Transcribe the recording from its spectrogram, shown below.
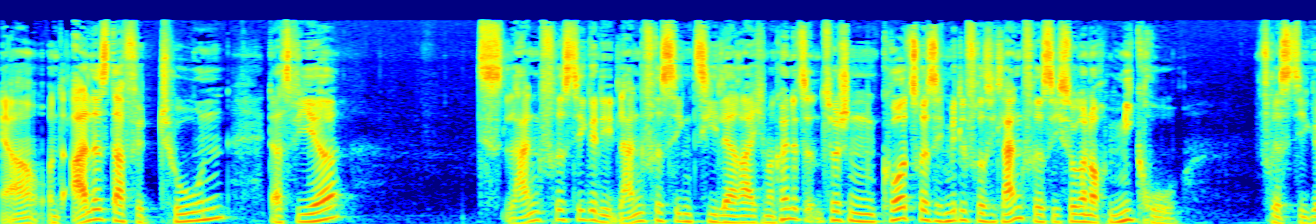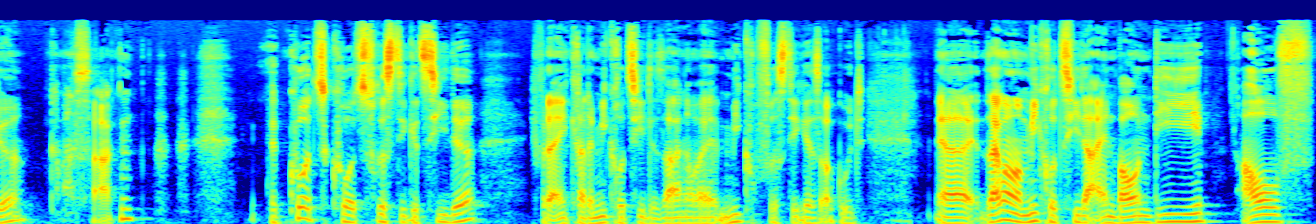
Ja, und alles dafür tun, dass wir das langfristige, die langfristigen Ziele erreichen. Man könnte jetzt zwischen kurzfristig, mittelfristig, langfristig sogar noch mikrofristige, kann man sagen, kurz, kurzfristige Ziele ich würde eigentlich gerade Mikroziele sagen, aber mikrofristige ist auch gut. Äh, sagen wir mal Mikroziele einbauen, die auf,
